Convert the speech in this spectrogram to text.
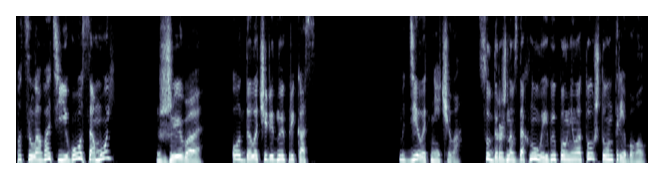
Поцеловать его самой? «Живо!» — отдал очередной приказ. Делать нечего. Судорожно вздохнула и выполнила то, что он требовал.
